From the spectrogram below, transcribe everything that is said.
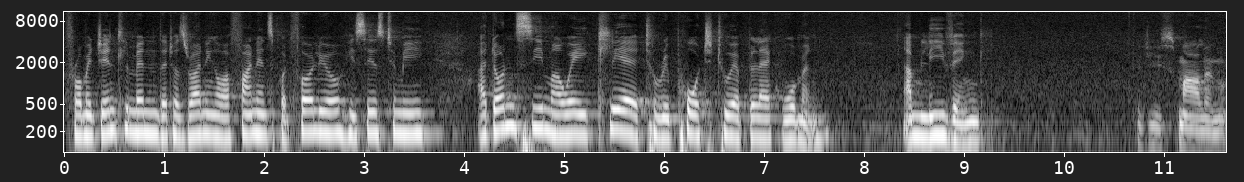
from a gentleman that was running our finance portfolio. He says to me, I don't see my way clear to report to a black woman. I'm leaving. Did you smile and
